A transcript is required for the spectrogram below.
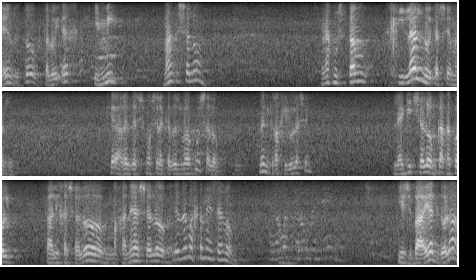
כן, זה טוב, תלוי איך, עם מי. מה זה שלום? אנחנו סתם חיללנו את השם הזה. כן, הרי זה שמו של הקדוש ברוך הוא שלום. זה נקרא חילול השם. להגיד שלום, ככה כל תהליך השלום, מחנה השלום, איזה מחנה השלום? יש בעיה גדולה.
